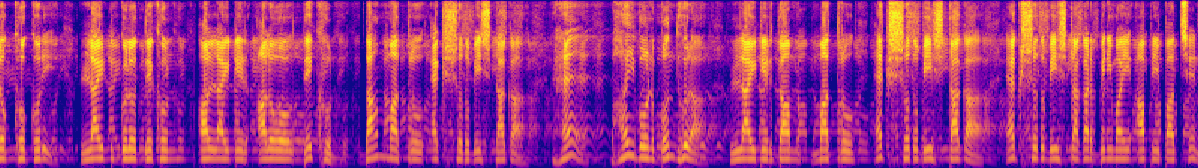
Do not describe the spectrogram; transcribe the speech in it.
লক্ষ্য করে। লাইটগুলো দেখুন আর লাইটের আলো দেখুন। দাম মাত্র একশত বিশ টাকা। হ্যাঁ ভাই বোন বন্ধুরা লাইটের দাম মাত্র একশত বিশ টাকা। একশত বিশ টাকার বিনিময়ে আপনি পাচ্ছেন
